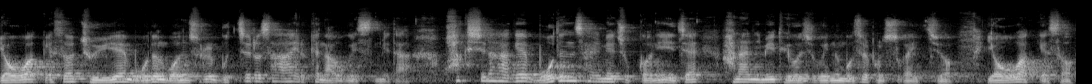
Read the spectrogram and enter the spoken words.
여호와께서 주위의 모든 원수를 무찌르사 이렇게 나오고 있습니다. 확실하게 모든 삶의 주권이 이제 하나님이 되어지고 있는 모습을 볼 수가 있죠. 여호와께서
